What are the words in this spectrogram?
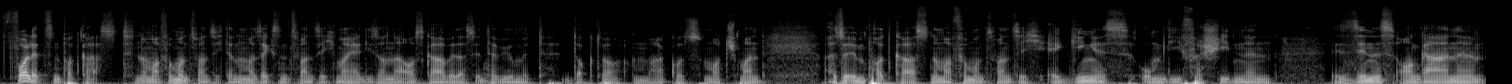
vorletzten Podcast, Nummer 25, der Nummer 26, war ja die Sonderausgabe, das Interview mit Dr. Markus Motschmann. Also im Podcast Nummer 25 ging es um die verschiedenen Sinnesorgane,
